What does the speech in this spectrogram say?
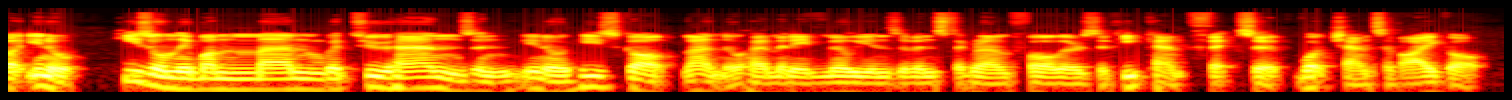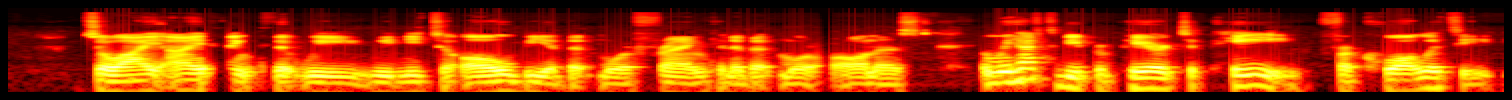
but, you know, he's only one man with two hands and, you know, he's got, I don't know how many millions of Instagram followers. If he can't fix it, what chance have I got? So I, I think that we, we need to all be a bit more frank and a bit more honest. And we have to be prepared to pay for quality.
